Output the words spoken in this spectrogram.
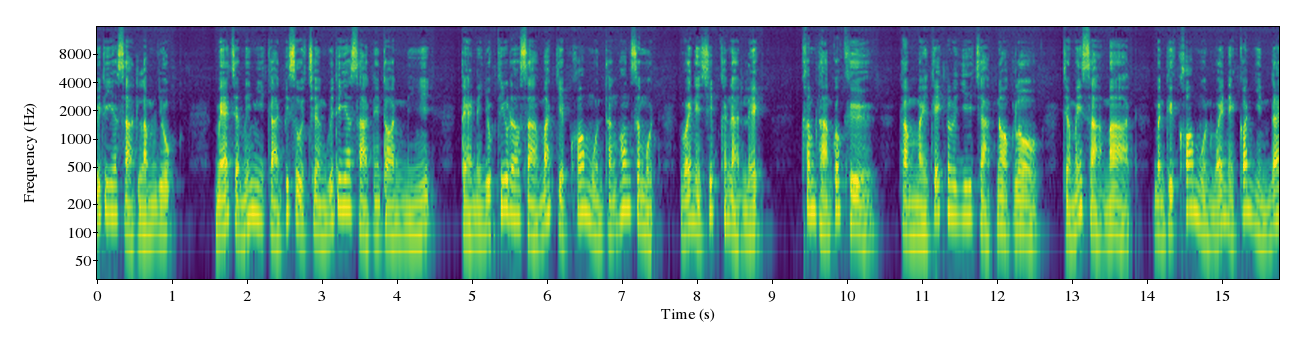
วิทยาศาสตร์ล้ำยุค แม้จะไม่มีการพิสูจน์เชิงวิทยาศาสตร์ในตอนนี้ แต่ในยุคที่เราสามารถเก็บข้อมูลทั้งห้องสมุดไว้ในชิปขนาดเล็กคำถามก็คือทำไมเทคโนโลยีจากนอกโลกจะไม่สามารถ บันทึกข้อมูลไว้ในก้อนหินได้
